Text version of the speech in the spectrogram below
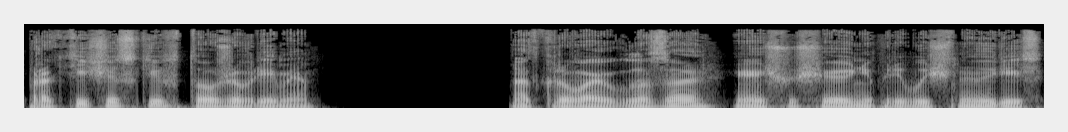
практически в то же время. Открываю глаза и ощущаю непривычную резь,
